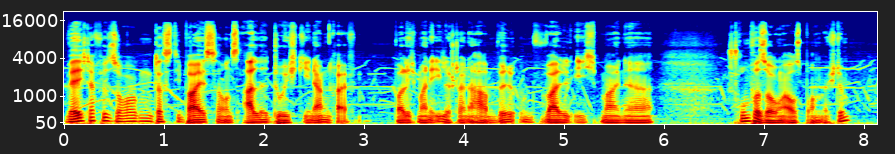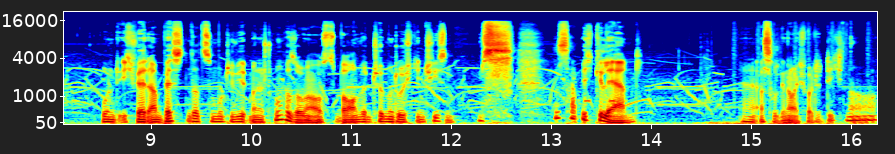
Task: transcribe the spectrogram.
werde ich dafür sorgen, dass die Beißer uns alle durchgehend angreifen. Weil ich meine Edelsteine haben will und weil ich meine Stromversorgung ausbauen möchte. Und ich werde am besten dazu motiviert, meine Stromversorgung auszubauen, wenn Türme durchgehend schießen. Das, habe ich gelernt. Äh, achso, genau, ich wollte dich noch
